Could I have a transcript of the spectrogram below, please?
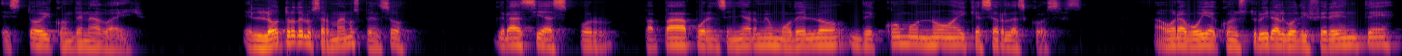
estoy condenado a ello. El otro de los hermanos pensó, gracias por papá por enseñarme un modelo de cómo no hay que hacer las cosas. Ahora voy a construir algo diferente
